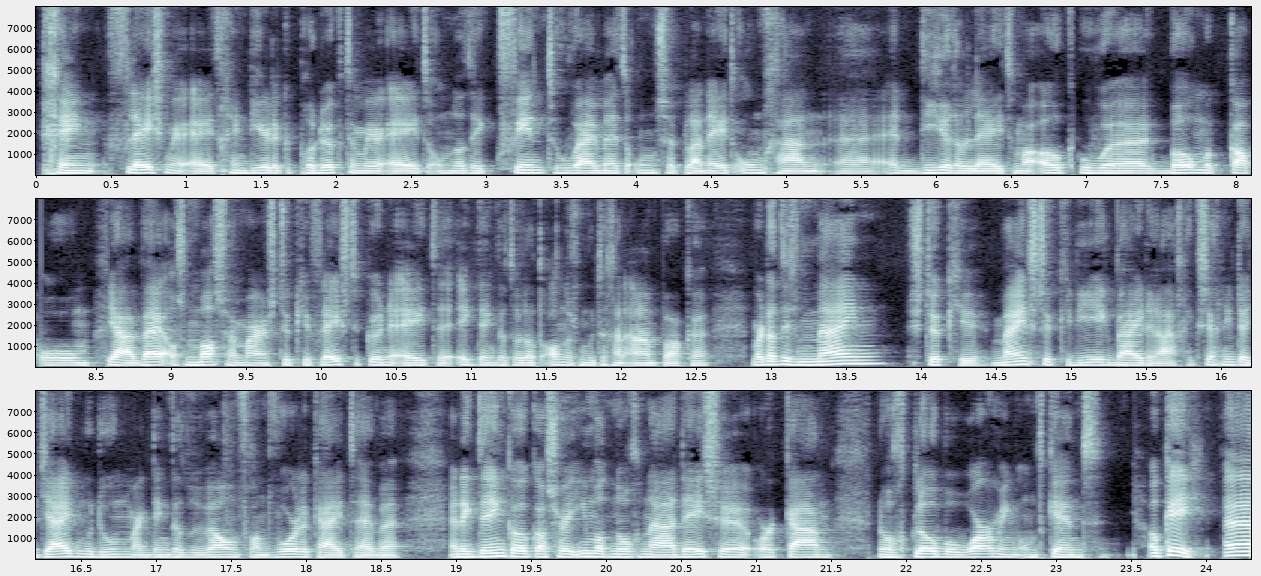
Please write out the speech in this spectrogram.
geen vlees meer eet, geen dierlijke producten meer eet, omdat ik vind hoe wij met onze planeet omgaan uh, en dierenleed, maar ook hoe we bomen kappen om ja, wij als massa maar een stukje vlees te kunnen eten. Ik denk dat we dat anders moeten gaan aanpakken. Maar dat is mijn stukje, mijn stukje die ik bijdraag. Ik zeg niet dat jij het moet doen, maar ik denk dat we wel een verantwoordelijkheid hebben. En ik denk ook als er iemand nog na deze orkaan nog global warming ontkent. Oké, uh,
